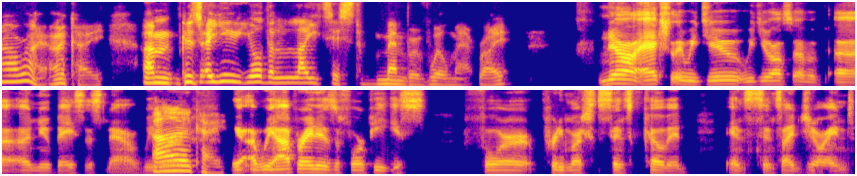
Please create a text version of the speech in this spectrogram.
All right, okay. Um, because are you you're the latest member of Wilmette, right? No, actually, we do. We do also have a, uh, a new basis now. We were, okay. Yeah, we, we operated as a four piece for pretty much since COVID and since I joined.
